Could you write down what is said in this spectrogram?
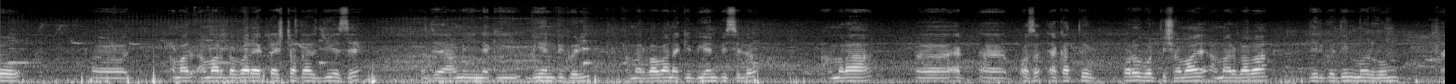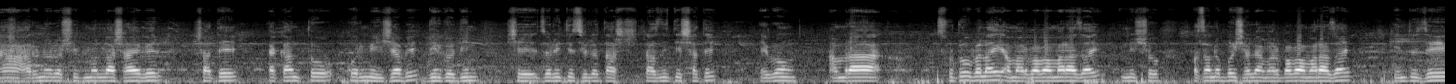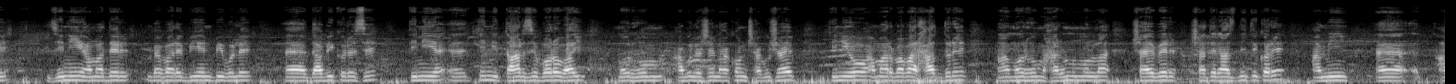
আমার আমার ব্যাপারে একটা স্ট্যাটাস দিয়েছে যে আমি নাকি বিএনপি করি। আমার বাবা নাকি বিএনপি ছিল। আমরা এক- একাত্তর পরবর্তী সময় আমার বাবা দীর্ঘদিন মরহুম হারুনুর রশিদ মোল্লা সাহেবের সাথে একান্ত কর্মী হিসাবে দীর্ঘদিন সে জড়িত ছিল তার রাজনীতির সাথে এবং আমরা ছোটোবেলায় আমার বাবা মারা যায় উনিশশো পঁচানব্বই সালে আমার বাবা মারা যায়। কিন্তু যে, যিনি আমাদের ব্যাপারে বিএনপি বলে দাবি করেছে, তিনি তিনি তার যে বড় ভাই মরহুম আবুল হোসেন আকন সাগু সাহেব, তিনিও আমার বাবার হাত ধরে মরহুম হারুন মোল্লা সাহেবের সাথে রাজনীতি করে। আমি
